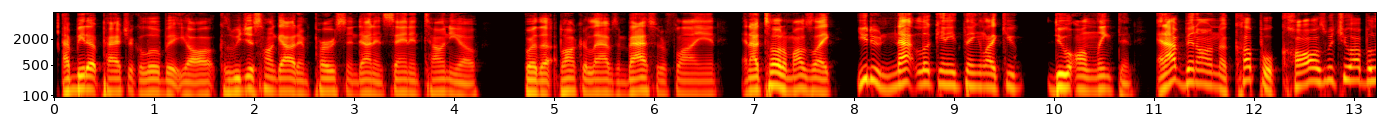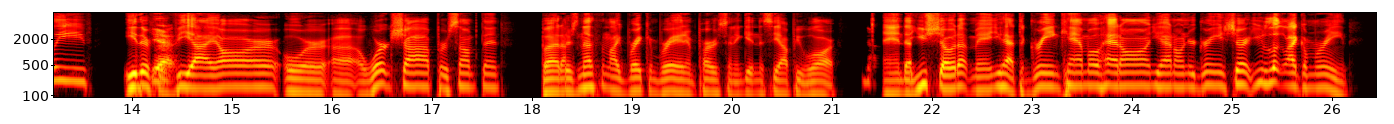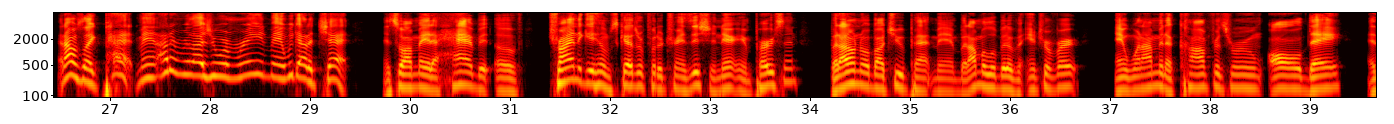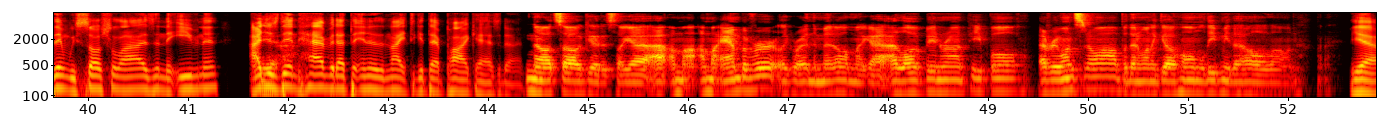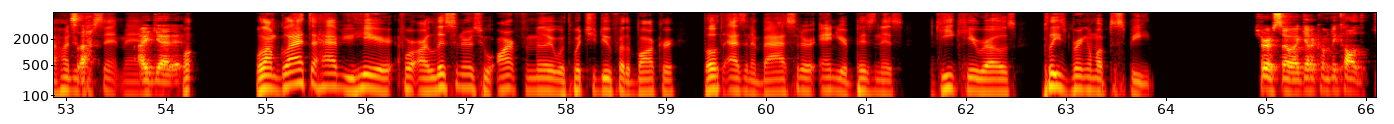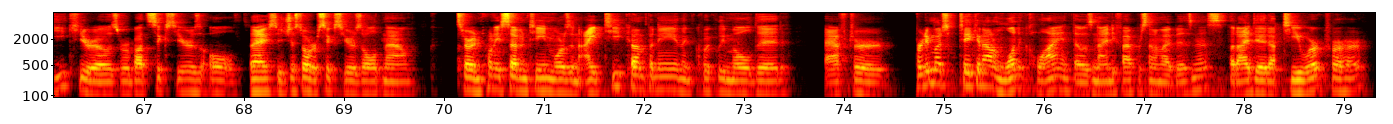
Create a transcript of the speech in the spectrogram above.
I beat up Patryk a little bit, y'all, because we just hung out in person down in San Antonio for the Bunker Labs ambassador fly in. And I told him, I was like, you do not look anything like you do on LinkedIn. And I've been on a couple calls with you, I believe, either for Yeah. VIR or uh, a workshop or something. But uh, there's nothing like breaking bread in person and getting to see how people are. And uh, you showed up, man. You had the green camo hat on. You had on your green shirt. You look like a Marine. And I was like, Pat, man, I didn't realize you were a Marine. Man, we got to chat. And so I made a habit of trying to get him scheduled for the transition there in person. But I don't know about you, Pat, man, but I'm a little bit of an introvert. And when I'm in a conference room all day and then we socialize in the evening, I just Yeah. didn't have it at the end of the night to get that podcast done. No, it's all good. It's like I, I'm a- I'm an ambivert, like right in the middle. I'm like I, I love being around people every once in a while, but then when I go home, leave me the hell alone. Yeah, 100%, man. I get it. Well, Well, I'm glad to have you here. For our listeners who aren't familiar with what you do for the bunker, both as an ambassador and your business, Geek Heros, please bring them up to speed. Sure. So I got a company called Geek Heros. We're about six years old. Actually, just over six years old now. Started in 2017 more as an IT company, and then quickly molded after pretty much taking on one client that was 95% of my business. But I did IT work for her.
